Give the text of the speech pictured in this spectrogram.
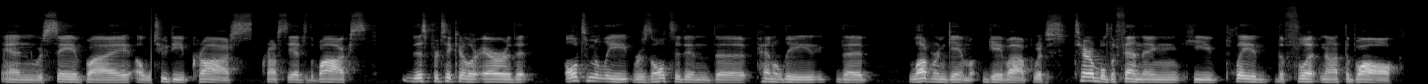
and was saved by a too deep cross across the edge of the box. This particular error that ultimately resulted in the penalty that Lovren gave, gave up, which terrible defending. He played the foot, not the ball.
